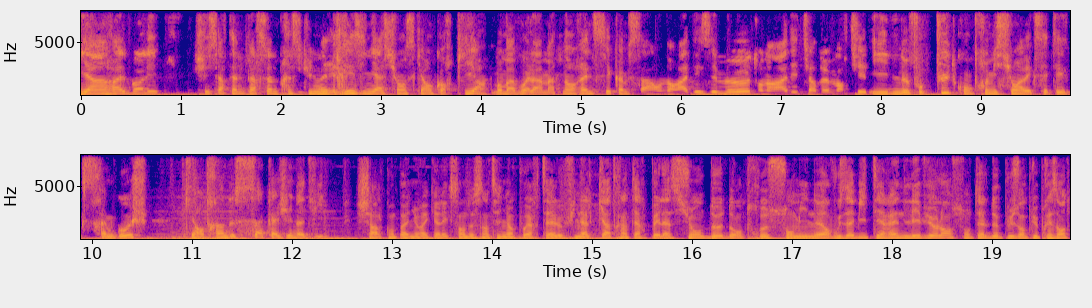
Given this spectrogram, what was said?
Il y a un ras-le-bol et chez certaines personnes presque une résignation, ce qui est encore pire. Bon bah voilà, maintenant Rennes c'est comme ça. On aura des émeutes, on aura des tirs de mortier. Il ne faut plus de compromission avec cette extrême gauche qui est en train de saccager notre ville. Charles Compagnon avec Alexandre de Saint-Aignan pour RTL. Au final, quatre interpellations, deux d'entre eux sont mineurs. Vous habitez Rennes, les violences sont-elles de plus en plus présentes?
